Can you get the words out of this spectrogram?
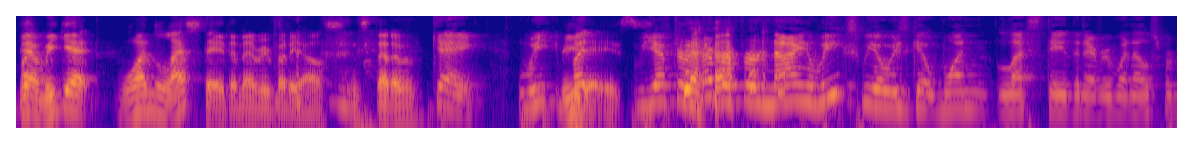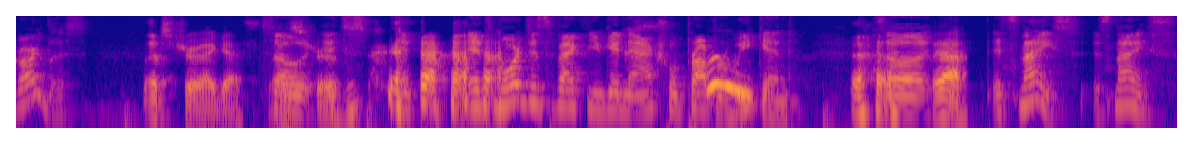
yeah, we get one less day than everybody else instead of okay. We Three but days. you have to remember for nine weeks we always get one less day than everyone else, regardless. that's true, I guess. So that's true. it's it, it's more just the fact that you get an actual proper weekend. So Yeah. it- it's nice. It's nice.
